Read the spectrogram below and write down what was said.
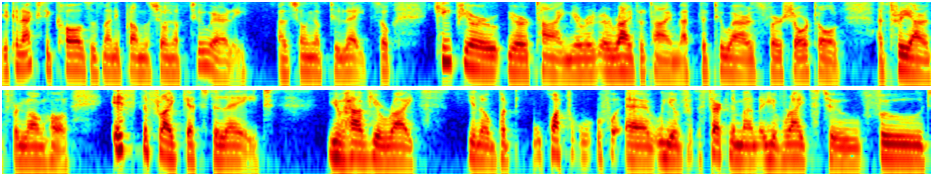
you can actually cause as many problems showing up too early as showing up too late. So keep your your time, your arrival time at the two hours for short haul and three hours for long haul. If the flight gets delayed, you have your rights you know, but what uh, you have a certain amount, you have rights to food,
